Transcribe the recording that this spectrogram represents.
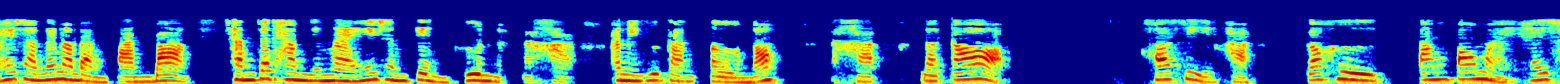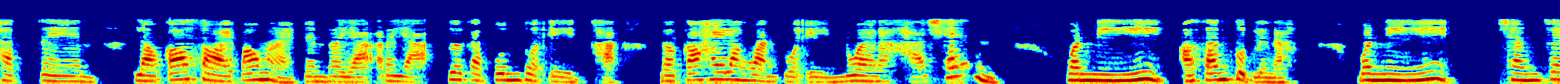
ให้ฉันได้มาแบ่งปันบ้าง ฉันจะทำยังไงให้ฉันเก่งขึ้นนะคะ อันนี้คือการเติมเนาะนะคะ แล้วก็ข้อสี่ค่ะ ก็คือ ตั้งเป้าหมายให้ชัดเจน แล้วก็ซอยเป้าหมายเป็นระยะระยะเพื่อกระตุ้นตัวเองค่ะ แล้วก็ให้รางวัลตัวเองด้วยนะคะ เช่น วันนี้เอาสั้นสุดเลยนะ วันนี้ฉันจะ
